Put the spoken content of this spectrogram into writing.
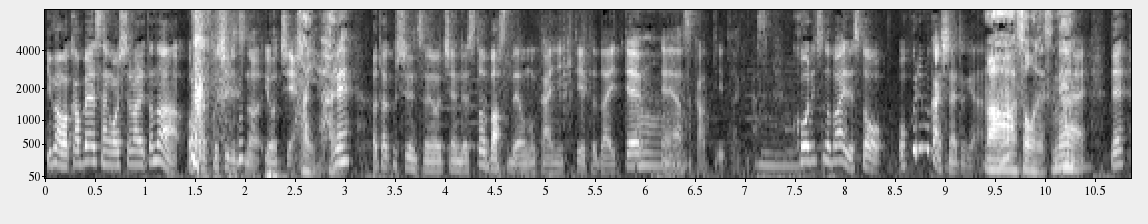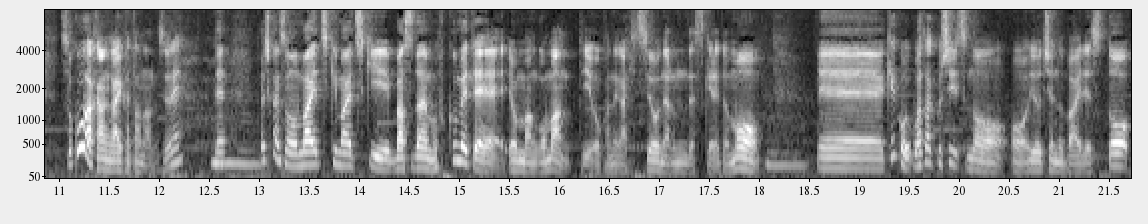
今、若林さんがおっしゃられたのは、私立の幼稚園。はいはい私立の幼稚園ですと、バスでお迎えに来ていただいて、うんえー預かっていただきます。公立の場合ですと、送り迎えしないといけないんですね。ああ、そうですね。はい、でそこが考え方なんですよね。で確かにその毎月毎月バス代も含めて4万5万っていうお金が必要になるんですけれども、えー結構私立のお幼稚園の場合ですと、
